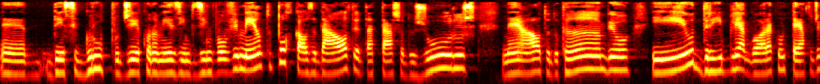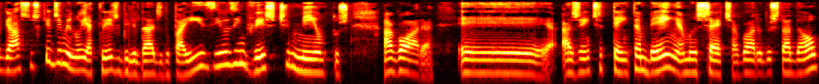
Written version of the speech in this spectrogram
é, desse grupo de economias em desenvolvimento por causa da alta da taxa dos juros, né, a alta do câmbio e o drible agora com teto de gastos que diminui a credibilidade do país e os investimentos. Agora, é, a gente tem também a manchete agora do Estadão,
